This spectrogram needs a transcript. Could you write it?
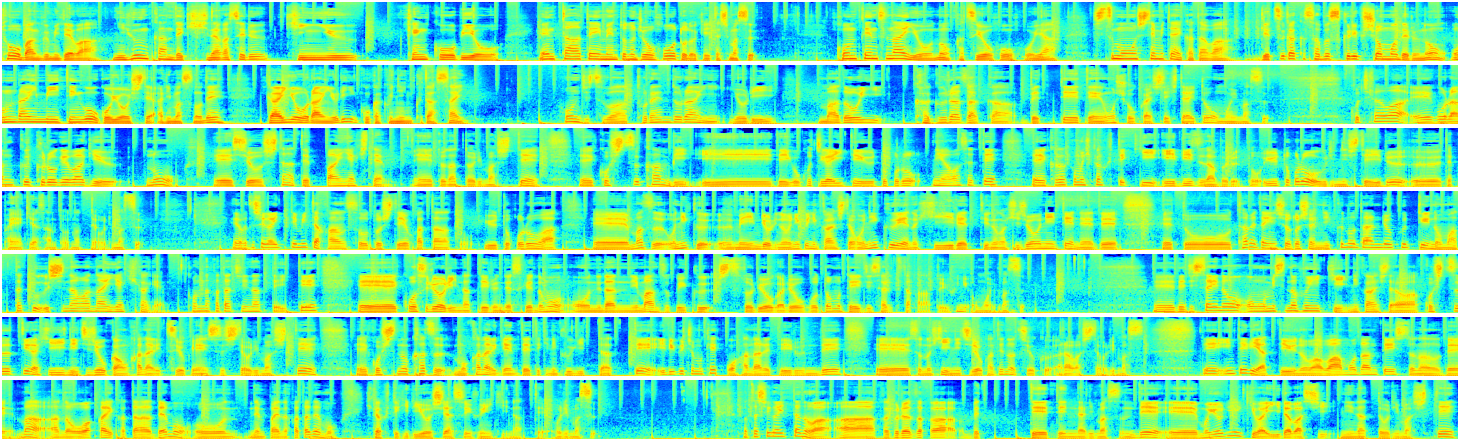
当番組では2分間で聞き流せる金融、健康美容、エンターテインメントの情報をお届けいたします。コンテンツ内容の活用方法や質問をしてみたい方は月額サブスクリプションモデルのオンラインミーティングをご用意してありますので概要欄よりご確認ください。本日はトレンドラインより窓井神楽坂別邸店を紹介していきたいと思います。こちらは A5 ランク黒毛和牛の、えー、使用した鉄板焼き店、えー、となっておりまして、えー、個室完備、で居心地がいいというところに合わせて、え、価格も比較的リーズナブルというところを売りにしている鉄板焼き屋さんとなっております。えー、私が行ってみた感想として良かったなというところは、えー、まずお肉、メイン料理のお肉に関してはお肉への火入れっていうのが非常に丁寧で、えっ、と、食べた印象としては肉の弾力っていうのを全く失わない焼き加減、こんな形になっていて、えー、コース料理になっているんですけれども、値段に満足いく質と量が両方とも提示されてたかなというふうに思います。えー、で、実際のお店の雰囲気に関しては、個室っていうのは非日常感をかなり強く演出しておりまして、えー、個室の数もかなり限定的に区切ってあって、入り口も結構離れているんで、えー、その非日常感っていうのを強く表しております。で、インテリアっていうのはワーモダンテイストなので、まあ、あの、若い方でも、年配の方でも比較的利用しやすい雰囲気になっております。私が行ったのは、あ神楽坂別定点になりますんで、えー、最寄り駅は飯田橋になっておりまして、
